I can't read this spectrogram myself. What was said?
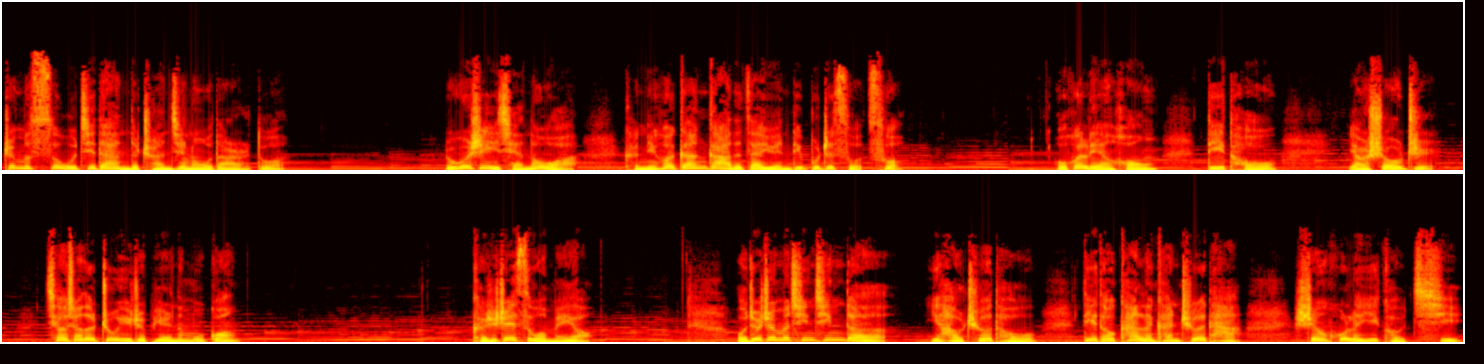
这么肆无忌惮的传进了我的耳朵。如果是以前的我，肯定会尴尬的在原地不知所措。我会脸红、低头、咬手指，悄悄的注意着别人的目光。可是这次我没有，我就这么轻轻的倚好车头，低头看了看车踏，深呼了一口气，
